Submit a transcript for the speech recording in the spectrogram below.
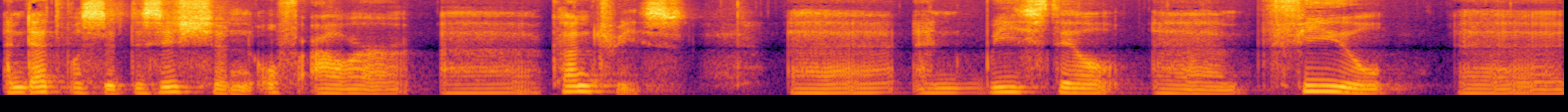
And that was a decision of our uh, countries. Uh, and we still um, feel uh,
